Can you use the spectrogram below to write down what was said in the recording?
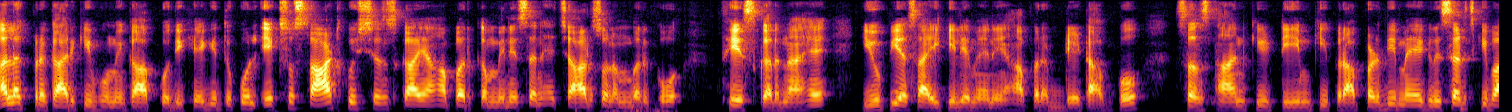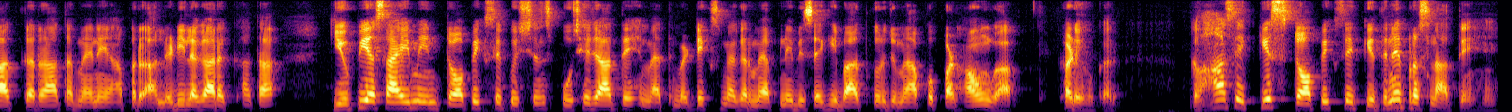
अलग प्रकार की भूमिका आपको दिखेगी। तो कुल 160 क्वेश्चंस का यहाँ पर कॉम्बिनेशन है 400 नंबर को फेस करना है। यूपीएसआई के लिए मैंने यहाँ पर अपडेट आपको संस्थान की टीम की प्राप्त दी। मैं एक रिसर्च की बात कर रहा था, मैंने यहाँ पर ऑलरेडी लगा रखा था यूपीएसआई में इन टॉपिक से क्वेश्चन पूछे जाते हैं। मैथमेटिक्स में अगर मैं अपने विषय की बात करूँ, जो मैं आपको पढ़ाऊँगा खड़े होकर, कहाँ से किस टॉपिक से कितने प्रश्न आते हैं?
